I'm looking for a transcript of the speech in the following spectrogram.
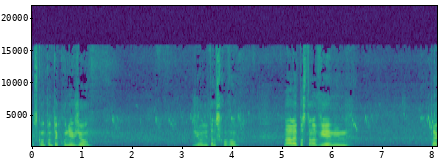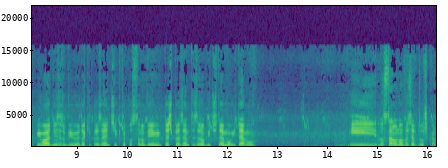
A skąd on te kunie wziął? Gdzie on je tam schował? No ale postanowiłem im tak mi ładnie zrobiły taki prezencik, to postanowiłem im też prezenty zrobić temu i temu. I dostaną nowe serduszka.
